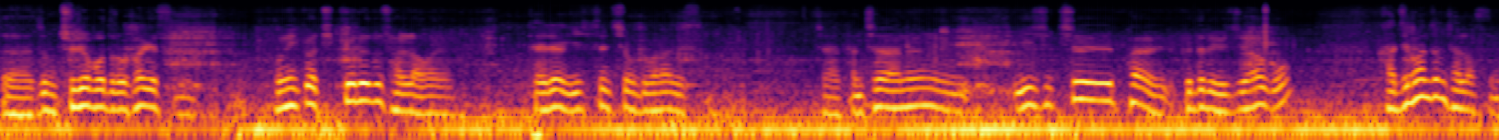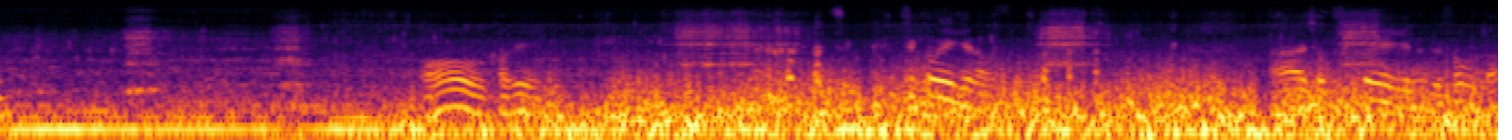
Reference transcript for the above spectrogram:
자 좀 줄여보도록 하겠습니다. 보니까 직결에도 잘 나와요. 대략 20cm 정도만 하겠습니다 자 단차는 27, 8 그대로 유지하고 가지만 좀 잘랐습니다. 어우 갑이. 색- 색동액이 나왔어. 아 저도 색동액이 있는데 써볼까?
